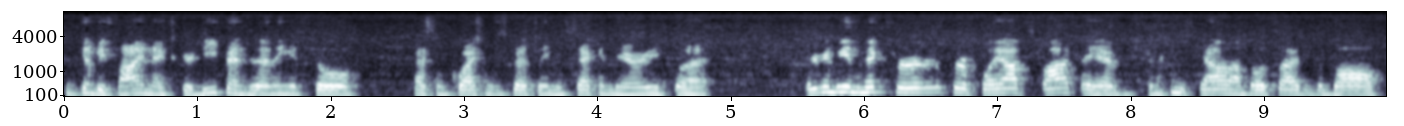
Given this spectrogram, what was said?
is going to be fine next year. Defense, I think, is still has some questions, especially in the secondary, but they're going to be in the mix for, for a playoff spot. They have tremendous talent on both sides of the ball.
